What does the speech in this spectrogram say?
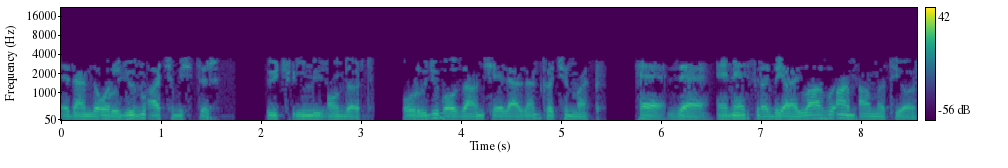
eden de orucunu açmıştır. 3114 Orucu bozan şeylerden kaçınmak. H.Z. Enes radıyallahu an anlatıyor.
